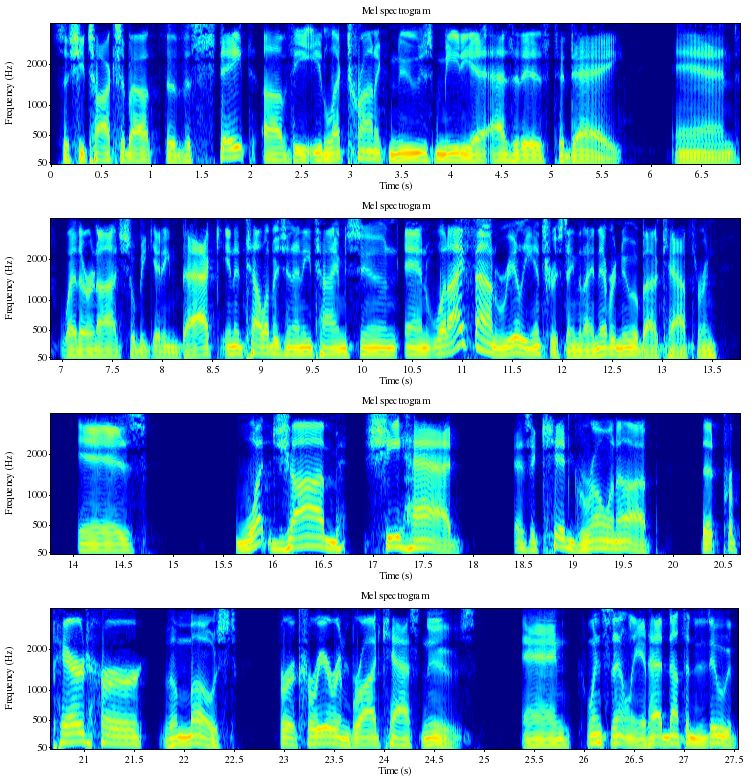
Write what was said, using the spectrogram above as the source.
so she talks about the, the state of the electronic news media as it is today and whether or not she'll be getting back into television anytime soon. And what I found really interesting that I never knew about Kathrine is what job she had as a kid growing up that prepared her the most for a career in broadcast news. And coincidentally, it had nothing to do with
